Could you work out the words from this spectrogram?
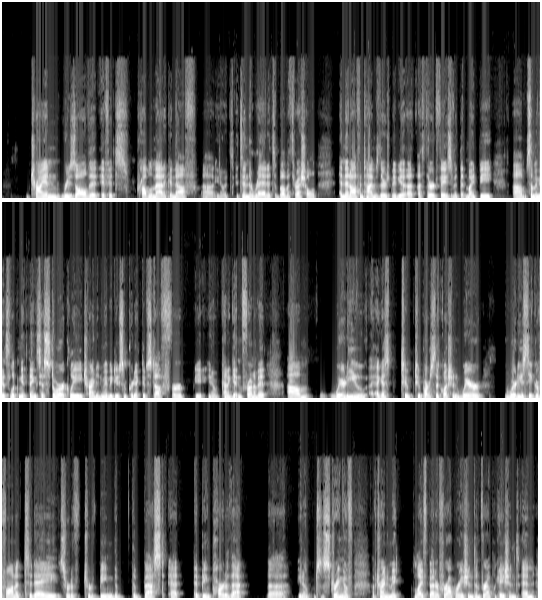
try and resolve it if it's problematic enough. Uh, you know, it's it's in the red, it's above a threshold, and then oftentimes there's maybe a, a third phase of it that might be um, something that's looking at things historically, trying to maybe do some predictive stuff for you know, kind of get in front of it. Um, where do you? I guess two two parts to the question. Where where do you see Grafana today, sort of sort of being the the best at at being part of that uh, you know string of of trying to make life better for operations and for applications and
